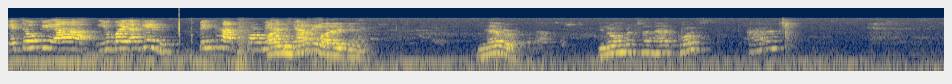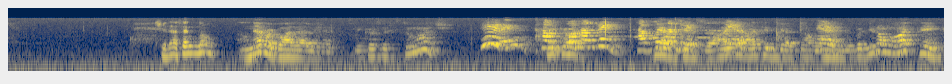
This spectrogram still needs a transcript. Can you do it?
It's okay. Uh, you buy again. Pink hat for me I and will not buy again. Never. You know how much that hat costs? Ah. She doesn't know. Never buy that again because it's too much. Here in have Because- 100. Have Yes, 100. yes, yeah, I, Here. get- I can get uh, 100, but you don't like pink.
